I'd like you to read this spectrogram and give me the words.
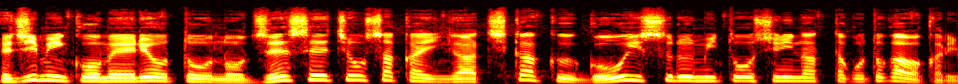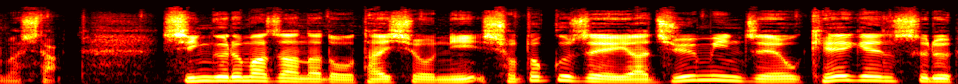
自民公明両党の税制調査会が近く合意する見通しになったことが分かりました。シングルマザーなどを対象に所得税や住民税を軽減する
